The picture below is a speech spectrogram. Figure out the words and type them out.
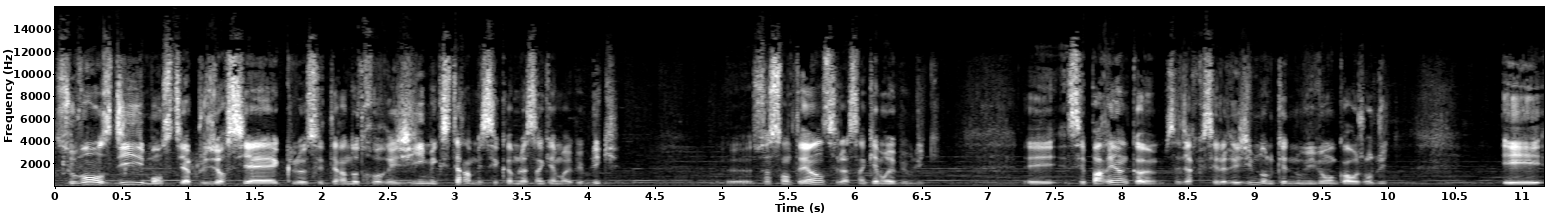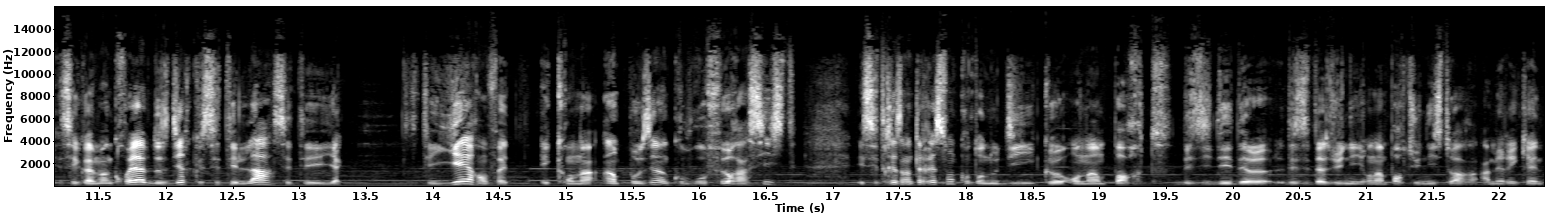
Souvent on se dit, bon c'était il y a plusieurs siècles, c'était un autre régime, etc. Mais c'est comme la 5ème République. 61, euh, c'est la 5ème République. Et c'est pas rien quand même. C'est-à-dire que c'est le régime dans lequel nous vivons encore aujourd'hui. Et c'est quand même incroyable de se dire que c'était là, c'était il y a c'était hier en fait, et qu'on a imposé un couvre-feu raciste. Et c'est très intéressant quand on nous dit qu'on importe des idées des États-Unis, on importe une histoire américaine,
